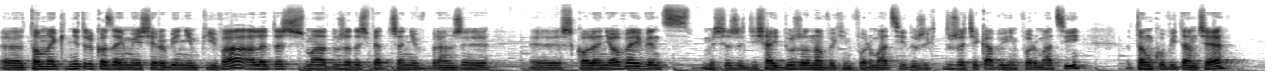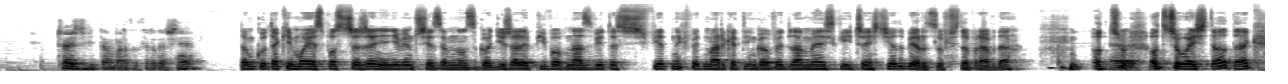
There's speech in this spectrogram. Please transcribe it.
E, Tomek nie tylko zajmuje się robieniem piwa, ale też ma duże doświadczenie w branży szkoleniowej, więc myślę, że dzisiaj dużo nowych informacji, dużych, dużo ciekawych informacji. Tomku, witam Cię. Cześć, witam bardzo serdecznie. Tomku, takie moje spostrzeżenie, nie wiem czy się ze mną zgodzisz, ale piwo w nazwie to jest świetny chwyt marketingowy dla męskiej części odbiorców, czy to prawda? Odczu E. odczułeś to, tak?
